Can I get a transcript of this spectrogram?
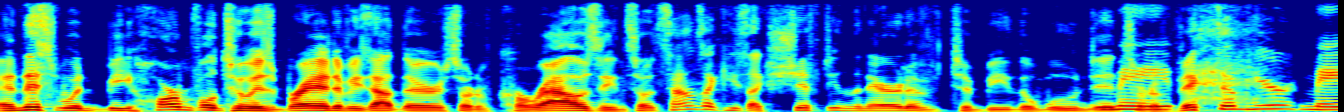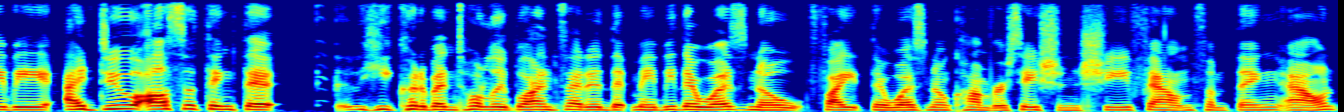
And this would be harmful to his brand if he's out there sort of carousing. So it sounds like he's like shifting the narrative to be the wounded sort of victim here. Maybe. I do also think that he could have been totally blindsided that maybe there was no fight, there was no conversation. She found something out,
